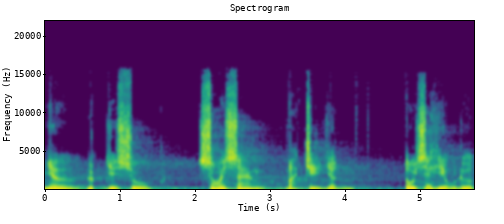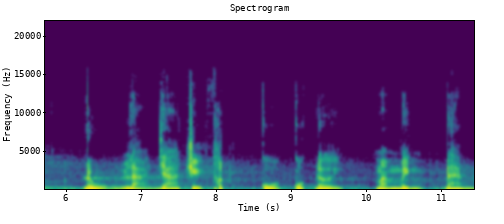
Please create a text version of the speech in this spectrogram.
nhờ Đức Giêsu soi sáng và chỉ dẫn, tôi sẽ hiểu được đâu là giá trị thật của cuộc đời mà mình đang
